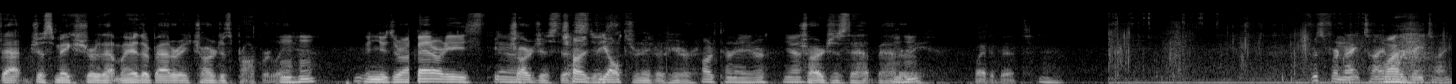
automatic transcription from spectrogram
that just makes sure that my other battery charges properly. Mm-hmm. When you drive, batteries. It yeah, charges this. Charges. The alternator here alternator. Yeah. charges that battery Mm-hmm. quite a bit. Just for nighttime Wow. or daytime,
